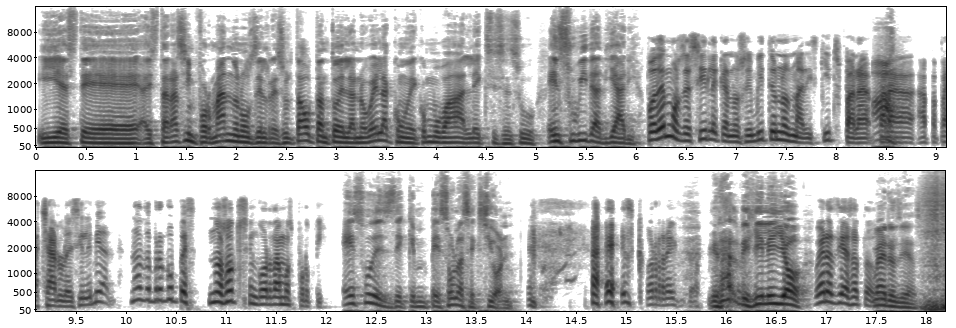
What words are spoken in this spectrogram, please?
y este estarás informándonos del resultado tanto de la novela como de cómo va Alexis en su en su vida diaria. Podemos decirle que nos invite unos marisquitos para, ah. para apapacharlo, decirle, mira, no te preocupes, nosotros engordamos por ti. Eso desde que empezó la sección. es correcto. Gracias, Gilillo. Buenos días a todos. Buenos días.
